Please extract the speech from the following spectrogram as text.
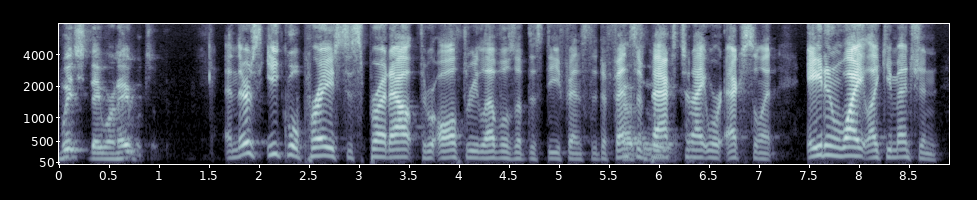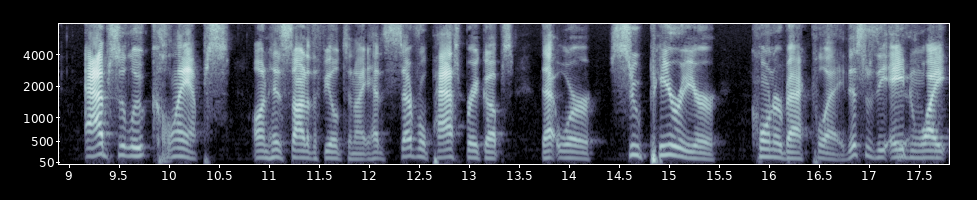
which they weren't able to. And there's equal praise to spread out through all three levels of this defense. The defensive Absolutely. backs tonight were excellent. Aydan White, like you mentioned, absolute clamps on his side of the field tonight. Had several pass breakups that were superior cornerback play. This was the Aydan yeah. White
